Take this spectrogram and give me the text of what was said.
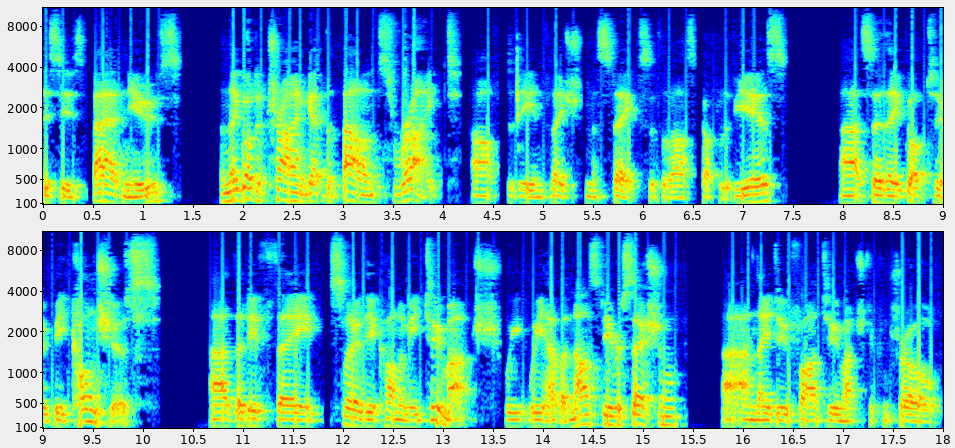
This is bad news. And they've got to try and get the balance right after the inflation mistakes of the last couple of years. Uh, so they've got to be conscious uh, that if they slow the economy too much, we, we have a nasty recession, uh, and they do far too much to control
